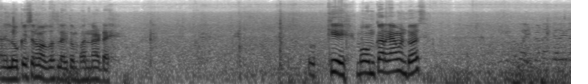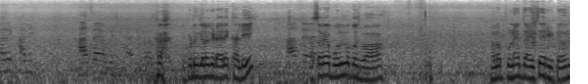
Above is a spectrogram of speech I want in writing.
आणि लोकेशन बघतलं एकदम भन्नाट आहे. ओके मग ओमकार काय म्हणतोस? इकडून गेलो की डायरेक्ट खाली. असं काय बोलू नकोस बाबा मला पुण्यात जायचं आहे रिटर्न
